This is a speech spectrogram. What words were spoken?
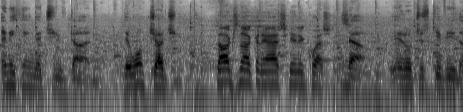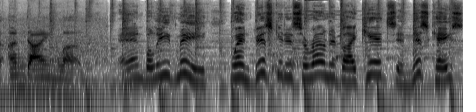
anything that you've done. They won't judge you. Dog's not going to ask you any questions. No, it'll just give you the undying love. And believe me, when Biscuit is surrounded by kids, in this case,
